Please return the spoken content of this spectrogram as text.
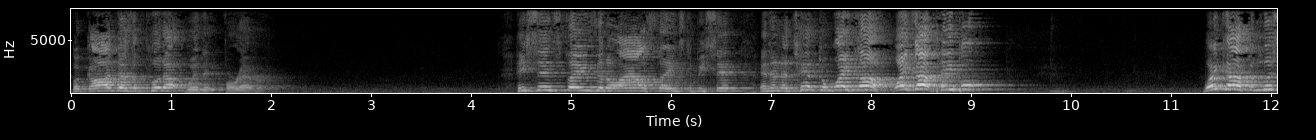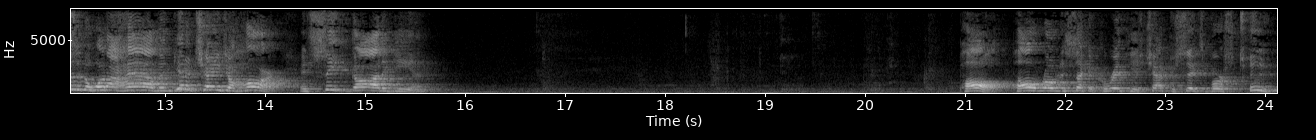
But God doesn't put up with it forever. He sends things and allows things to be sent in an attempt to wake up. Wake up, people! Wake up and listen to what I have and get a change of heart and seek God again. Paul, Paul wrote in 2 Corinthians chapter 6 verse 2.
